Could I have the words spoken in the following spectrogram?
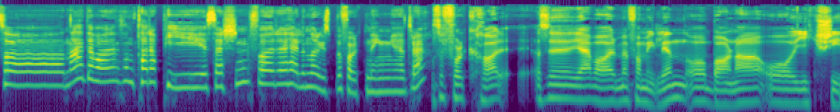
Så nei, det var en sånn terapisession for hele Norges befolkning, tror jeg. Altså, folk har Altså, jeg var med familien og barna og gikk ski,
